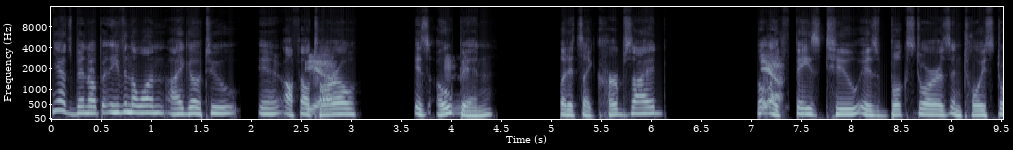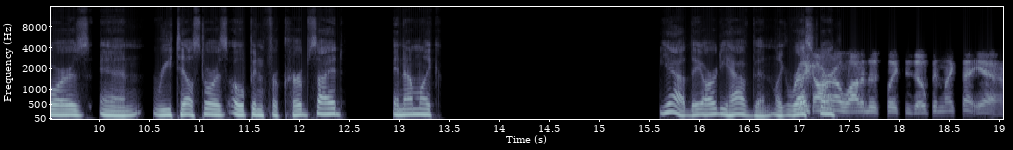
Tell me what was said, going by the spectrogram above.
Yeah, it's been open. Even the one I go to in off El Yeah. Mm-hmm. Toro is open, but it's like curbside. But Yeah. like phase two is bookstores and toy stores and retail stores open for curbside, and I'm like, yeah, they already have been like like aren't restaurants. a lot of those places open like that? Yeah.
